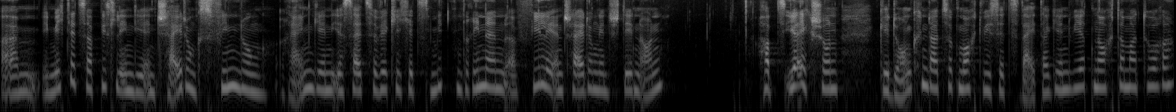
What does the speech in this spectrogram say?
Ähm, ich möchte jetzt ein bisschen in die Entscheidungsfindung reingehen. Ihr seid ja wirklich jetzt mittendrin. Äh, viele Entscheidungen stehen an. Habt ihr euch schon Gedanken dazu gemacht, wie es jetzt weitergehen wird nach der Matura?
